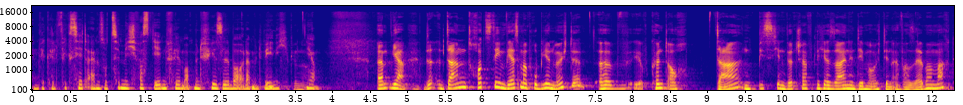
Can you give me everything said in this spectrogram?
entwickelt, fixiert einem so ziemlich fast jeden Film, ob mit viel Silber oder mit wenig. Genau. Ja. Ähm, ja, dann trotzdem, wer es mal probieren möchte, äh, ihr könnt auch da ein bisschen wirtschaftlicher sein, indem ihr euch den einfach selber macht.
